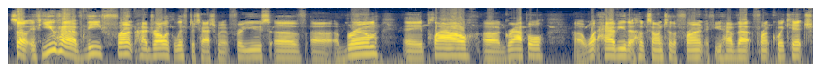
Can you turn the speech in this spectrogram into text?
So if you have the front hydraulic lift attachment for use of uh, a broom, a plow, a grapple, uh, what have you that hooks onto the front, if you have that front quick hitch,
